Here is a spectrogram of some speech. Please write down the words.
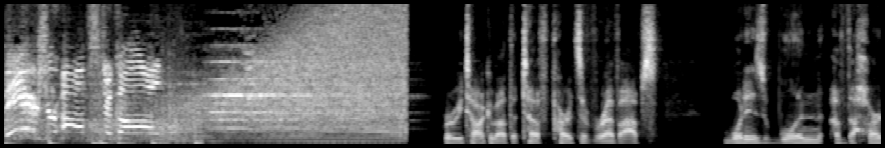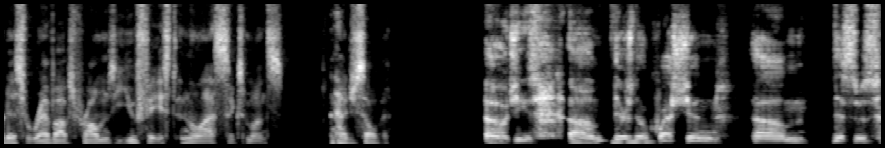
There's your obstacle! Where we talk about the tough parts of RevOps. What is one of the hardest RevOps problems you faced in the last six months? And how'd you solve it? Oh, geez. Um, there's no question. Um, this was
